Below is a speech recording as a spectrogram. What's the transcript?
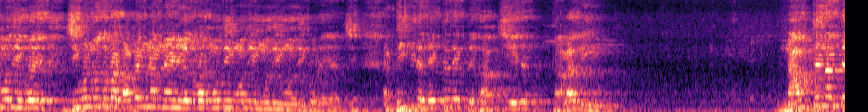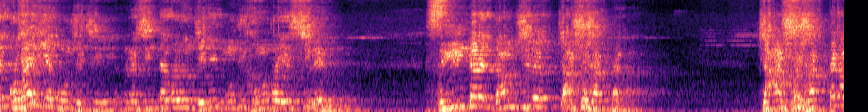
মোদি করে জীবন তোমার বাপের নাম নেয়নি তোমার মোদি মোদি মোদি মোদি করে যাচ্ছে আর টিভিতে দেখতে দেখতে ভাবছি এটা দালালি নামতে নামতে কোথায় গিয়ে পৌঁছেছে আপনারা চিন্তা করুন যেদিন মোদি ক্ষমতায় এসেছিলেন সিলিন্ডারের দাম ছিল চারশো ষাট টাকা চারশো ষাট টাকা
